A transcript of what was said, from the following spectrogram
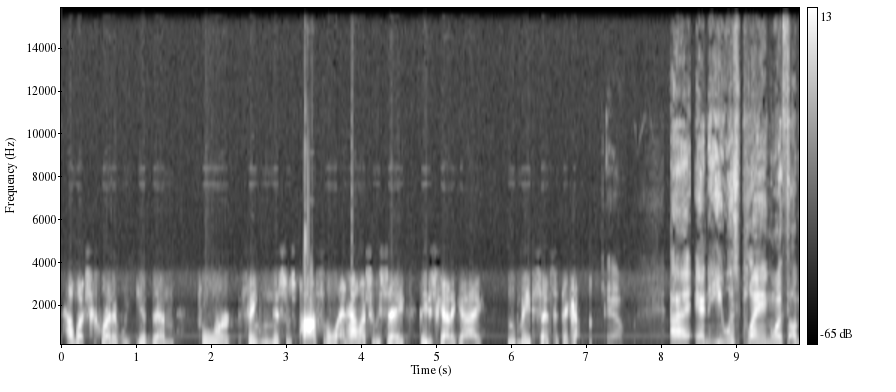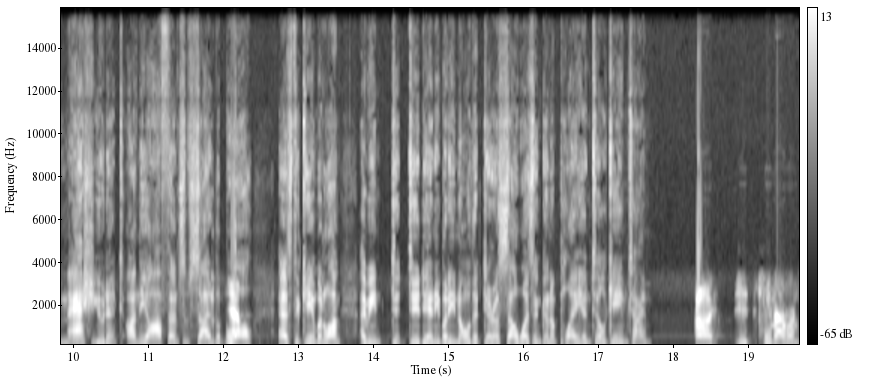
how much credit we give them for thinking this was possible, and how much we say they just got a guy who made sense to pick up. Yeah. Uh, and he was playing with a mash unit on the offensive side of the ball yeah. as the game went along. I mean, did, did anybody know that Darrisaw wasn't going to play until game time? Uh, it came out on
